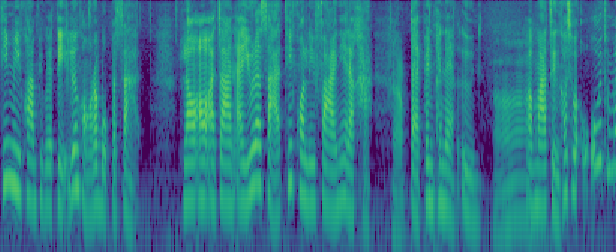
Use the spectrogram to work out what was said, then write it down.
ที่มีความผิดปกติเรื่องของระบบประสาท เราเอาอาจารย์อายุรศาสตร์ที่คุริฟายเนี่ยแหละค่ะครับแต่เป็นแผนกอื่นอ๋อเอามาถึงเขาจะบอกโอ้ยทำไม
